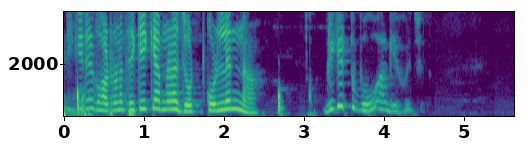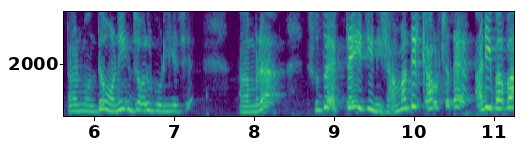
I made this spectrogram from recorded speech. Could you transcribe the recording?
ক্রিকেটের ঘটনা থেকেই কি আপনারা জোট করলেন না? ব্রিগেড তো বহু আগে হয়েছিল। তার মধ্যে অনেক জল গড়িয়েছে। আমরা শুধু একটাই জিনিস আমাদের কারোর সাথে আরে বাবা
